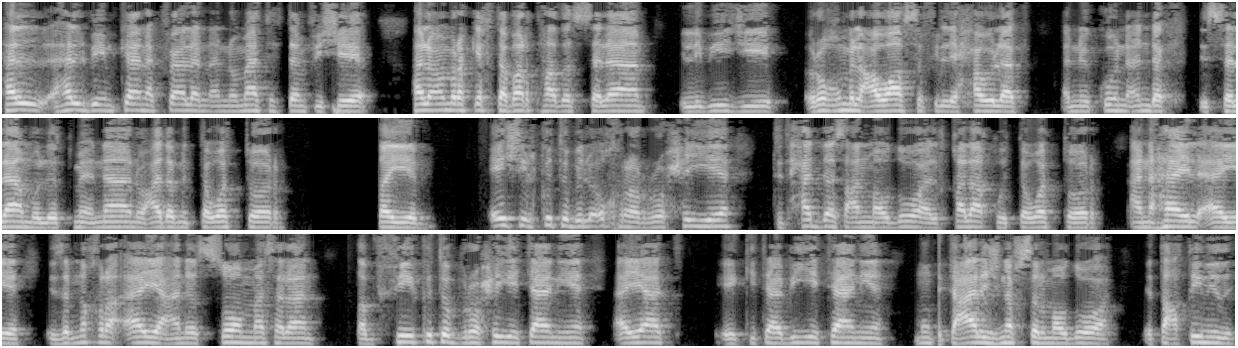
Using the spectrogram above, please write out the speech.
هل هل بإمكانك فعلا أنه ما تهتم في شيء؟ هل عمرك اختبرت هذا السلام اللي بيجي رغم العواصف اللي حولك أنه يكون عندك السلام والاطمئنان وعدم التوتر؟ طيب إيش الكتب الأخرى الروحية تتحدث عن موضوع القلق والتوتر عن هاي الآية. إذا بنقرأ آية عن الصوم مثلا طب في كتب روحية ثانية آيات كتابية ثانية ممكن تعالج نفس الموضوع تعطيني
